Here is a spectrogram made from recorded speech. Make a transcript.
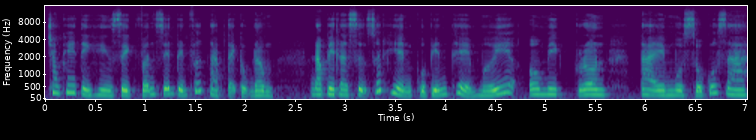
trong khi tình hình dịch vẫn diễn biến phức tạp tại cộng đồng, đặc biệt là sự xuất hiện của biến thể mới Omicron tại một số quốc gia.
